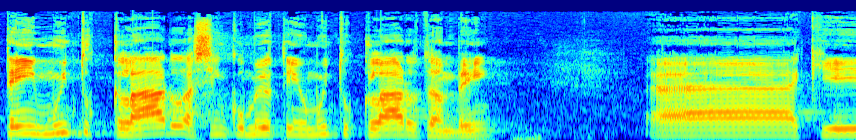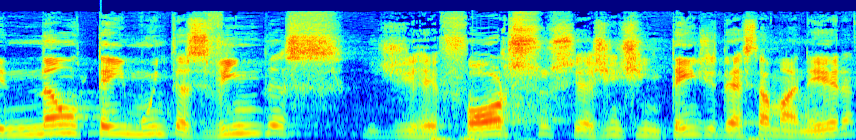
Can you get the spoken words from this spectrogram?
tem muito claro, assim como eu tenho muito claro também, é, que não tem muitas vindas de reforços, e a gente entende desta maneira.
